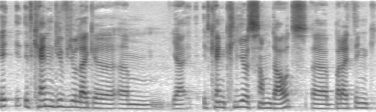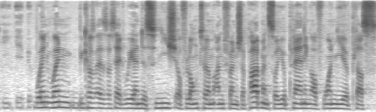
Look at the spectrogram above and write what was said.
It, it, it can give you like a um, yeah it can clear some doubts, uh, but I think when when because as I said we are in this niche of long term unfurnished apartments, so you're planning of one year plus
